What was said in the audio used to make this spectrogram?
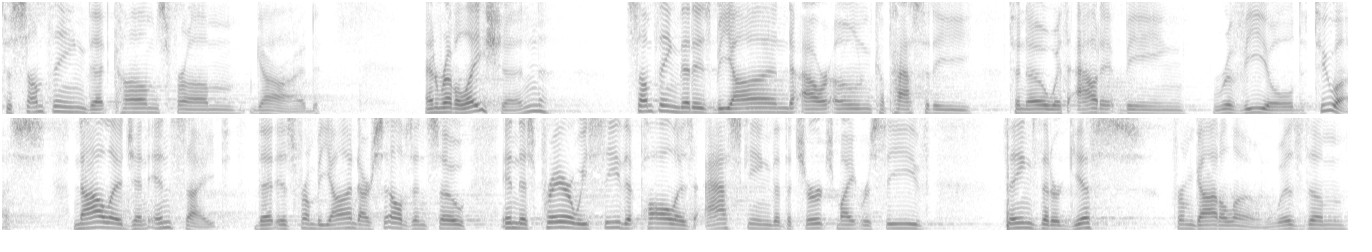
to something that comes from God. And revelation, something that is beyond our own capacity to know without it being revealed to us. Knowledge and insight that is from beyond ourselves. And so in this prayer, we see that Paul is asking that the church might receive things that are gifts from God alone wisdom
